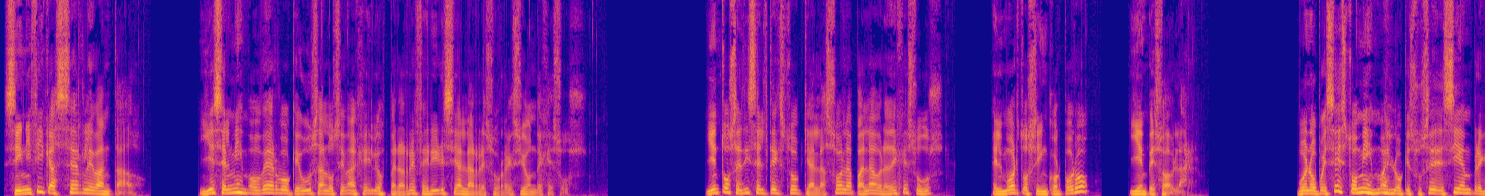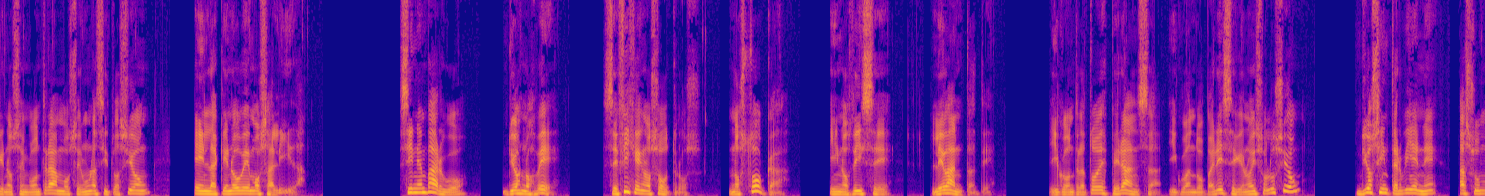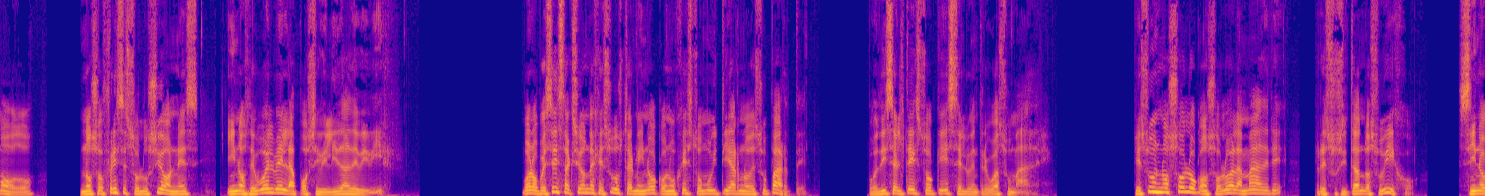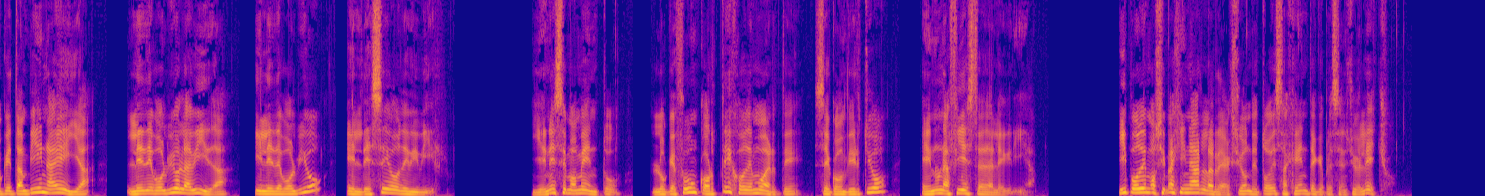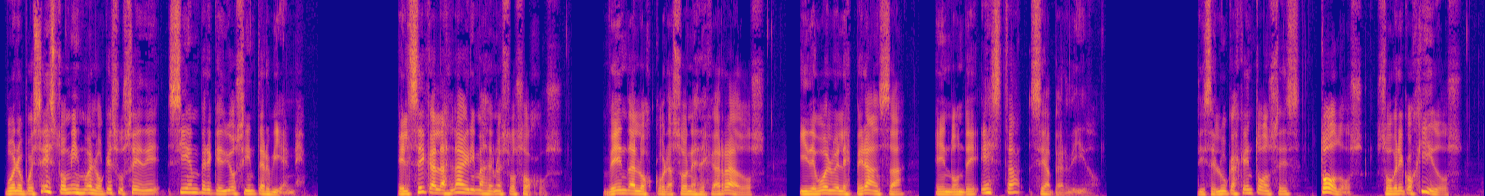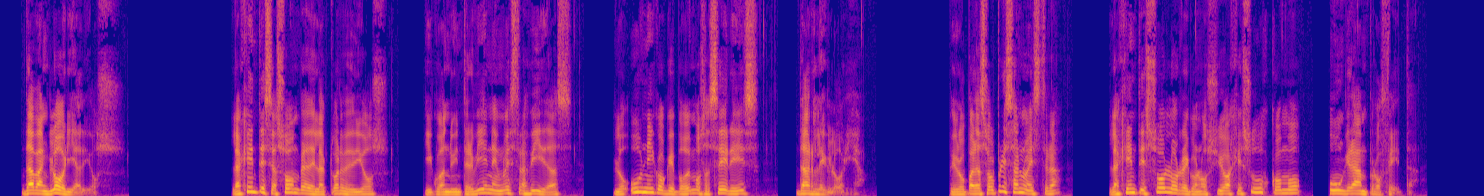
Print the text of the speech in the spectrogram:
significa ser levantado, y es el mismo verbo que usan los evangelios para referirse a la resurrección de Jesús. Y entonces dice el texto que a la sola palabra de Jesús, el muerto se incorporó y empezó a hablar. Bueno, pues esto mismo es lo que sucede siempre que nos encontramos en una situación en la que no vemos salida. Sin embargo, Dios nos ve se fija en nosotros, nos toca y nos dice, levántate. Y contra toda esperanza, y cuando parece que no hay solución, Dios interviene a su modo, nos ofrece soluciones y nos devuelve la posibilidad de vivir. Bueno, pues esa acción de Jesús terminó con un gesto muy tierno de su parte, pues dice el texto que se lo entregó a su madre. Jesús no solo consoló a la madre resucitando a su hijo, sino que también a ella le devolvió la vida y le devolvió el deseo de vivir. Y en ese momento, lo que fue un cortejo de muerte se convirtió en una fiesta de alegría. Y podemos imaginar la reacción de toda esa gente que presenció el hecho. Bueno, pues esto mismo es lo que sucede siempre que Dios interviene. Él seca las lágrimas de nuestros ojos, venda los corazones desgarrados y devuelve la esperanza en donde ésta se ha perdido. Dice Lucas que entonces todos, sobrecogidos, daban gloria a Dios. La gente se asombra del actuar de Dios y cuando interviene en nuestras vidas, lo único que podemos hacer es darle gloria. Pero para sorpresa nuestra, la gente solo reconoció a Jesús como un gran profeta,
